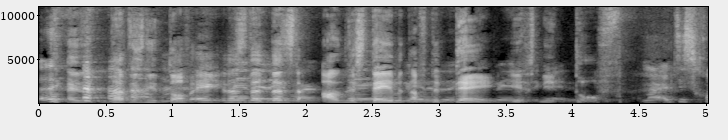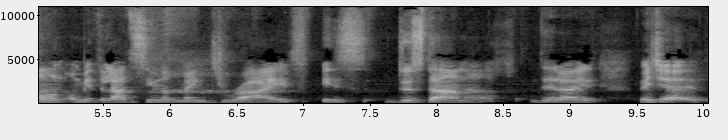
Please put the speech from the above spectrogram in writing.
En dat is niet tof. Hey, dat is Nee, de, dat is maar- understatement of the day. Is niet tof. Maar het is gewoon om je te laten zien dat mijn drive is dusdanig. Dat I, weet je,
